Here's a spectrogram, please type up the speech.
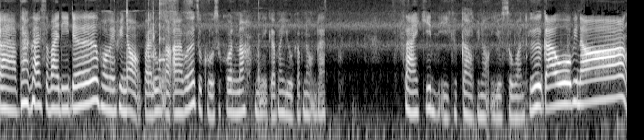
กาบทักทายสบายดีเด้อพ่อแม่พี่น้องป้าลุงเอาอาเวอร์สุขสุคนเนาะมันนี้ก็มาอยู่กับน้องดัดสายกินอีกคือเก่าพี่น้องอยู่สวนคือเก่าพี่น้อง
